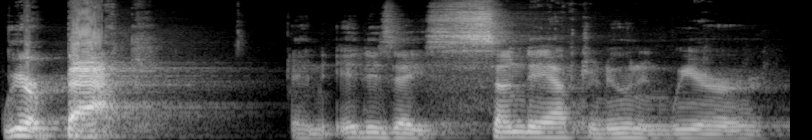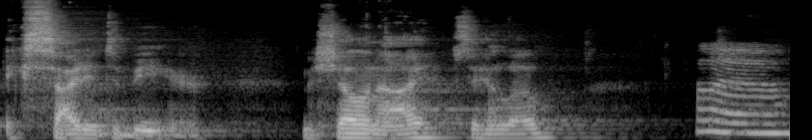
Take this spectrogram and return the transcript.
We are back, and it is a Sunday afternoon, and we are excited to be here. Michelle and I, say hello. Hello.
